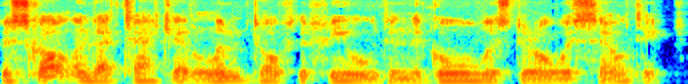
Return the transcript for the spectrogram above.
The Scotland attacker limped off the field in the goalless draw with Celtic.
